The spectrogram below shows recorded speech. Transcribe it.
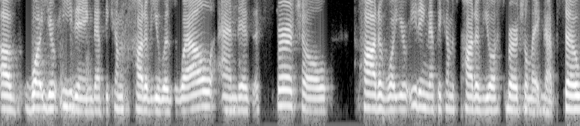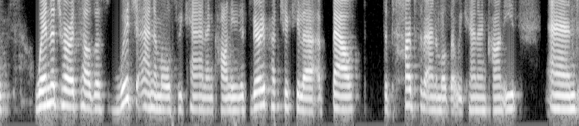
of what you're eating that becomes part of you as well. And there's a spiritual part of what you're eating that becomes part of your spiritual makeup. So when the Torah tells us which animals we can and can't eat, it's very particular about the types of animals that we can and can't eat. And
